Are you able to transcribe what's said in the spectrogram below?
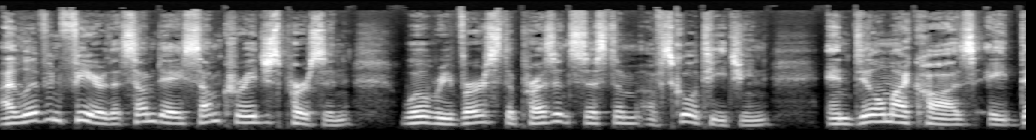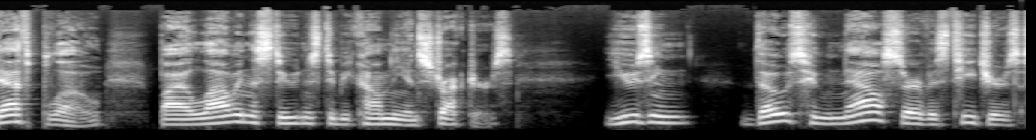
I live in fear that someday some courageous person will reverse the present system of school teaching and deal my cause a death blow by allowing the students to become the instructors, using those who now serve as teachers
